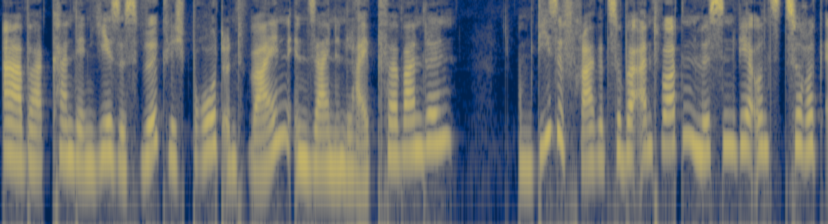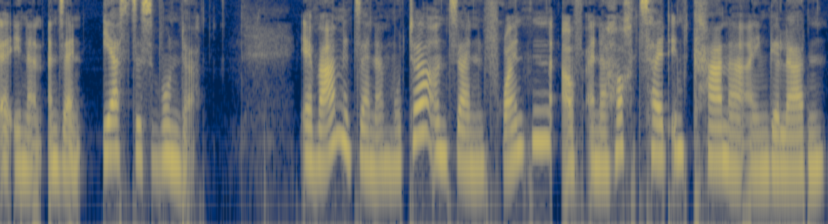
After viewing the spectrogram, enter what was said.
Aber kann denn Jesus wirklich Brot und Wein in seinen Leib verwandeln? Um diese Frage zu beantworten, müssen wir uns zurückerinnern an sein erstes Wunder. Er war mit seiner Mutter und seinen Freunden auf einer Hochzeit in Kana eingeladen.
